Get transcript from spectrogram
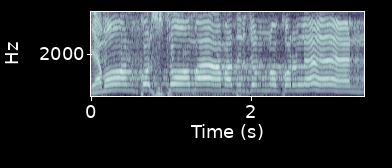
এমন কষ্ট মা আমাদের জন্য করলেন।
